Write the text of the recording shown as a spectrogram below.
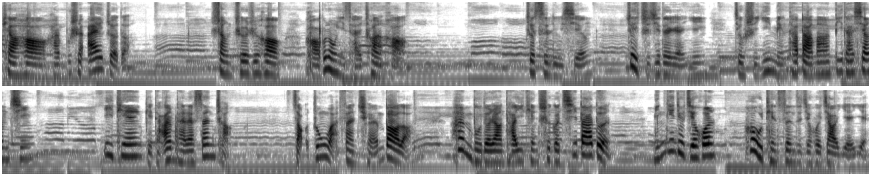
票号还不是挨着的。上车之后，好不容易才串好。这次旅行最直接的原因，就是因明他爸妈逼他相亲，一天给他安排了三场，早中晚饭全包了，恨不得让他一天吃个七八顿。明天就结婚，后天孙子就会叫爷爷。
